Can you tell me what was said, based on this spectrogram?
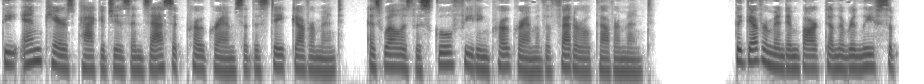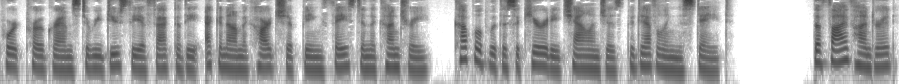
the N Cares packages and ZASIP programs of the state government, as well as the school feeding program of the federal government. The government embarked on the relief support programs to reduce the effect of the economic hardship being faced in the country, coupled with the security challenges bedeviling the state. The 500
